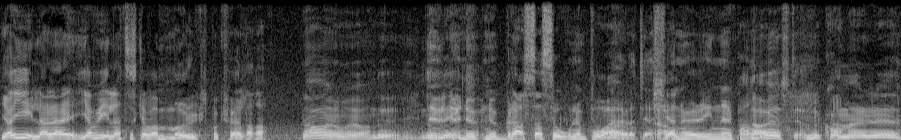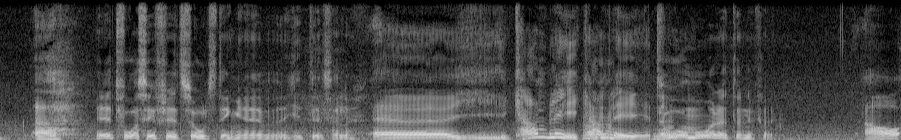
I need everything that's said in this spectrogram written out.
Jag gillar det, jag vill att det ska vara mörkt på kvällarna. Ja, ja, ja. Det, det Nu, nu, nu, nu brassar solen på här. Jag känner hur det rinner i pannan. Ja, just det. Nu kommer... eh, Ah, Är det tvåsiffrigt solsting eh, hittills eller? eh, kan bli, kan Ja. bli. Två om året ungefär. Ja,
